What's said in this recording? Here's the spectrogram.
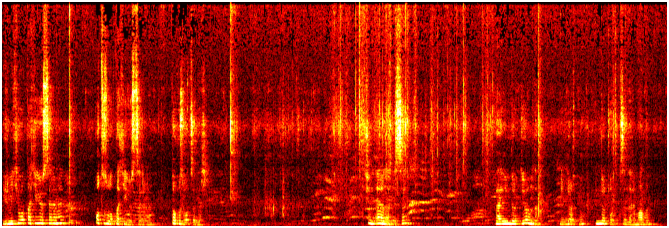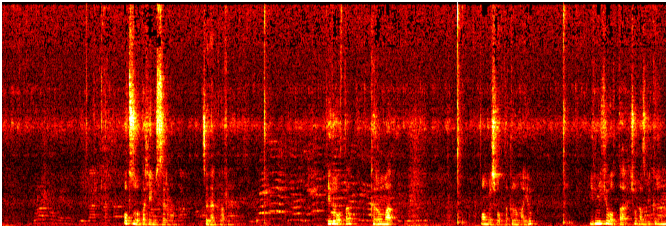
22 volttaki gösterimi, 30 volttaki gösterimi. 9 volt sener. Şimdi en önemlisi ben 24 diyorum da 24 mu? 24 voltluk senerimi aldım. 30 volttaki gösterime zener grafiği. 7 voltta kırılma 15 voltta kırılma yok. 22 voltta çok az bir kırılma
